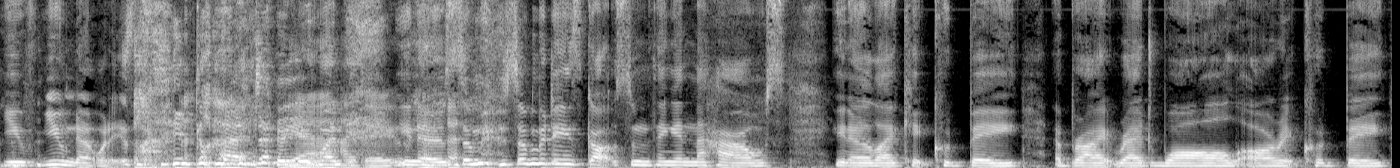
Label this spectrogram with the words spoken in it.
you you know what it's like, Claire, don't yeah, you? When, I do. You know, some somebody's got something in the house. You know, like it could be a bright red wall, or it could be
